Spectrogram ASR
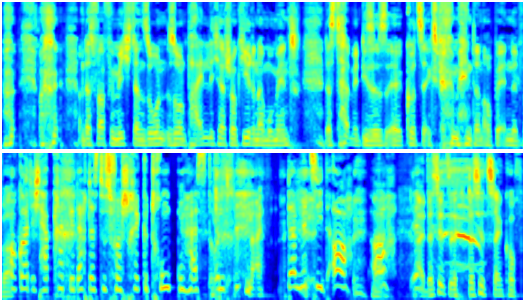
und das war für mich dann so ein so ein peinlicher schockierender Moment, dass damit dieses äh, kurze Experiment dann auch beendet war. Oh Gott, ich habe gerade gedacht, dass du es vor Schreck getrunken hast und Nein. Damit sieht, oh, Nein. oh, Ah, das ist jetzt das ist jetzt dein Kopf.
